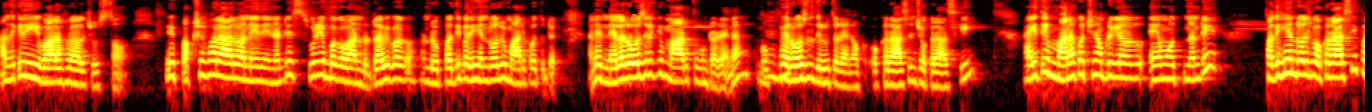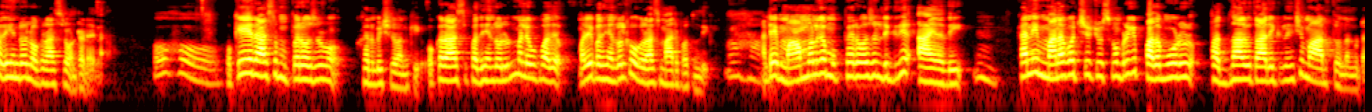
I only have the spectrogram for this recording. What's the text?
అందుకని ఈ వార ఫలాలు చూస్తాం. ఈ పక్ష ఫలాలు అనేది ఏంటంటే సూర్య భగవానుడు రవి భగవానుడు పది పదిహేను రోజులు మారిపోతుంటాయి అంటే నెల రోజులకి మారుతూ ఉంటాడు ఆయన. ముప్పై. రోజులు తిరుగుతాడు ఆయన ఒక- రాశి నుంచి ఒక రాశికి. అయితే మనకు వచ్చినప్పుడు ఏమవు- ఏమవుతుందంటే పదిహేను రోజులకి ఒక రాశి పదిహేను రోజులు ఒక రాశిలో ఉంటాడు ఆయన. ఓహో. ఒకే రాశి ముప్పై రోజులు కనిపించడానికి ఒక రాశి పదిహేను రోజులు మళ్ళీ పది మళ్ళీ పదిహేను రోజులకి ఒక రాశి మారిపోతుంది. అంటే మామూలుగా ముప్పై రోజుల డిగ్రీ ఆయనది. కానీ మనకు వచ్చి చూసుకున్నప్పటికి పదమూడు పద్నాలుగు తారీఖు నుంచి మారుతుంది అనమాట.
